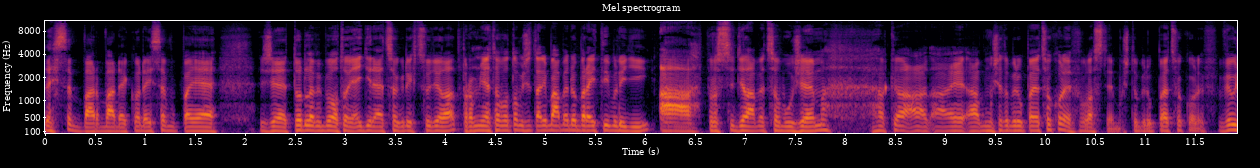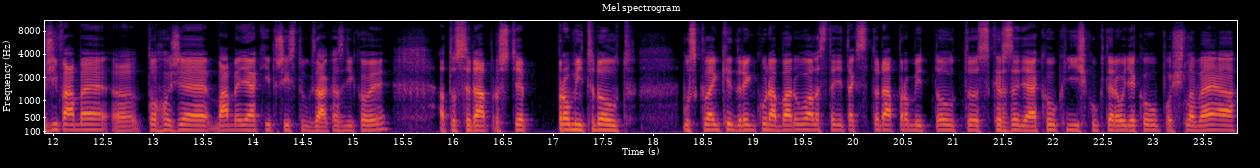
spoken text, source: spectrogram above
nejsem barman, jako nejsem úplně, že tohle by bylo to jediné, co kdy chci dělat. Pro mě je to o tom, že tady máme dobrý tým lidí a prostě děláme, co můžeme a, a, a, a, může to být úplně cokoliv vlastně, může to být úplně cokoliv. Využíváme uh, toho, že máme nějaký přístup k zákazníkovi a to se dá prostě promítnout u sklenky drinku na baru, ale stejně tak se to dá promítnout skrze nějakou knížku, kterou někomu pošleme a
